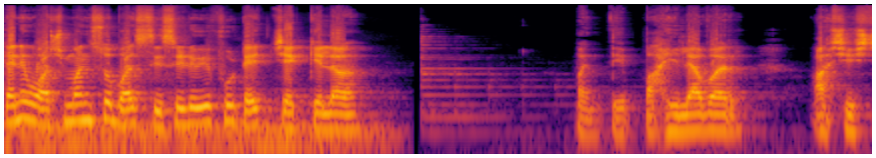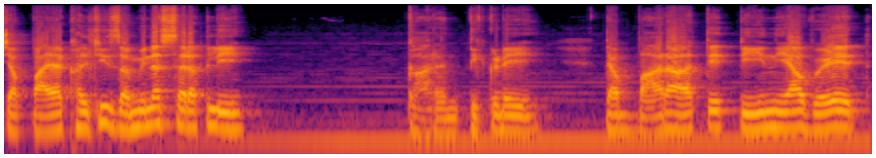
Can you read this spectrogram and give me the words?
त्याने वॉचमनसोबत C C T V footage check केलं. पण ते पाहिल्यावर आशिषच्या पायाखालची जमीनच सरकली. कारण तिकडे त्या बारा ते तीन या वेळेत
